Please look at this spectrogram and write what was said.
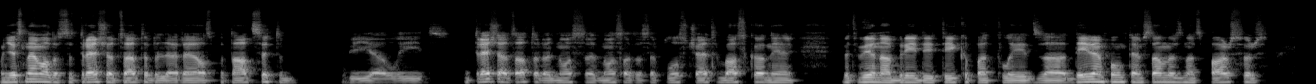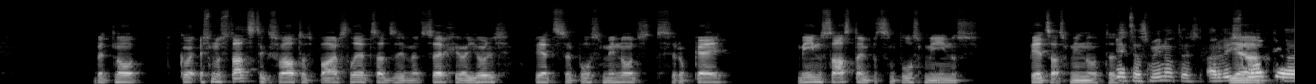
un, ja es nemaldos, tad trešā ceturdaļā Reāls pat atsita, bija līdz. Nu, trešā ceturdaļa noslēdzās ar plus 4 Baskonijai, bet vienā brīdī tika pat līdz uh, diviem punktiem samazināts pārsvars. Bet, nu, ko, es no statistikas vēlos pāris lietas atzīmēt. Sergio Juļs, 5,5 minūtes, tas ir ok. Mīnus 18, plus mīnus 5 minūtes. 5 minūtes. Ar visu Jā. to, ka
